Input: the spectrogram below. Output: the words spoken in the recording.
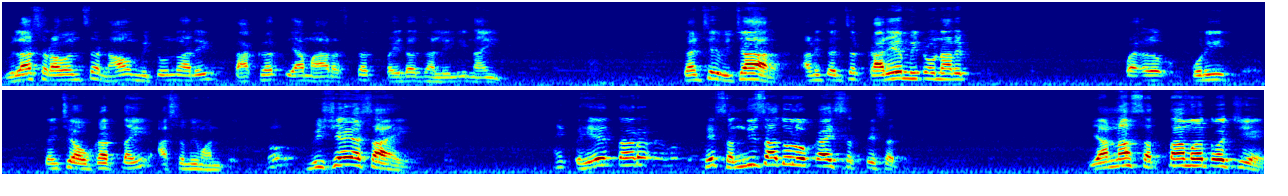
विलासरावांचं नाव मिटवणारी ताकद या महाराष्ट्रात पैदा झालेली नाही. त्यांचे विचार आणि त्यांचं कार्य मिटवणारे कोणी त्यांची अवकात नाही असं मी म्हणतो विषय असा आहे. हे तर हे संधीसाधू लोक आहेत सत्तेसाठी. यांना सत्ता महत्वाची आहे.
